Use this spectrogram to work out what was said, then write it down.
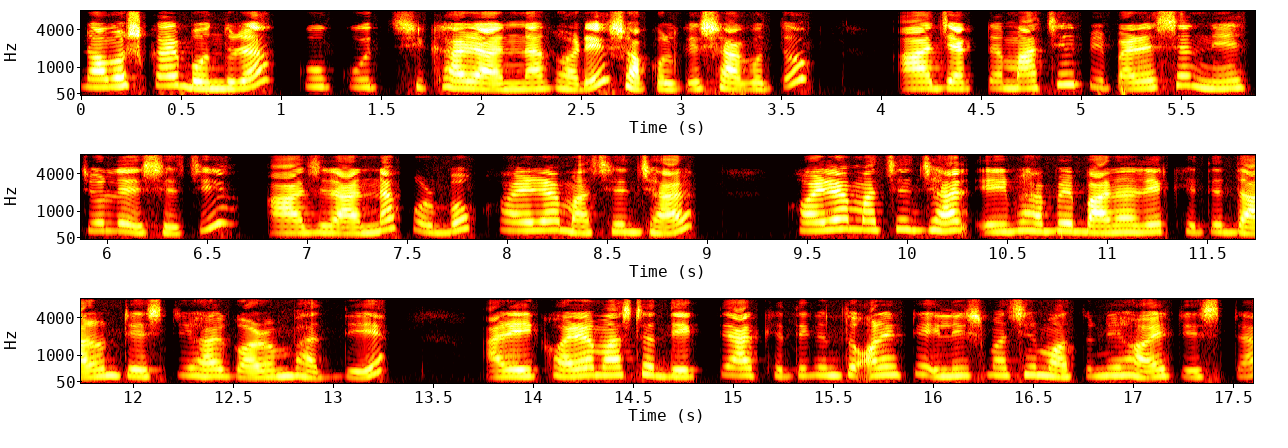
নমস্কার বন্ধুরা কুকুত শিখা রান্নাঘরে সকলকে স্বাগত। আজ একটা মাছের প্রিপারেশন নিয়ে চলে এসেছি। আজ রান্না করব খয়রা মাছের ঝাল। খয়রা মাছের ঝাল এইভাবে বানালে খেতে দারুণ টেস্টি হয় গরম ভাত দিয়ে। আর এই খয়রা মাছটা দেখতে আর খেতে কিন্তু অনেকটা ইলিশ মাছের মতনই হয় টেস্টটা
